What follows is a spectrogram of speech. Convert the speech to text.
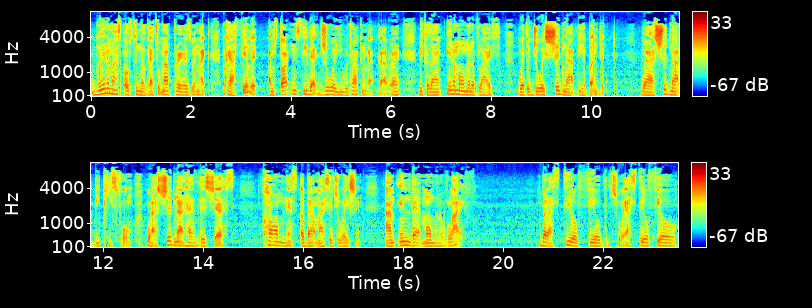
when am I supposed to know? That's what my prayer has been like. Okay, I feel it. I'm starting to see that joy you were talking about, God, right? Because I'm in a moment of life where the joy should not be abundant, where I should not be peaceful, where I should not have this just calmness about my situation. I'm in that moment of life but I still feel the joy. I still feel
